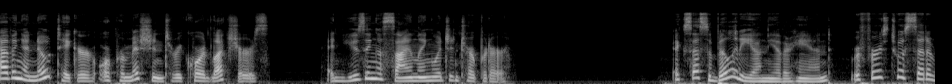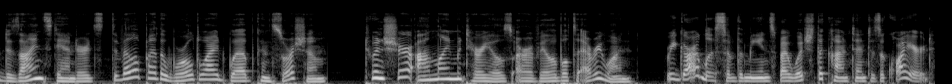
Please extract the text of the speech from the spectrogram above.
having a note taker or permission to record lectures, and using a sign language interpreter. Accessibility, on the other hand, refers to a set of design standards developed by the World Wide Web Consortium to ensure online materials are available to everyone, regardless of the means by which the content is acquired.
